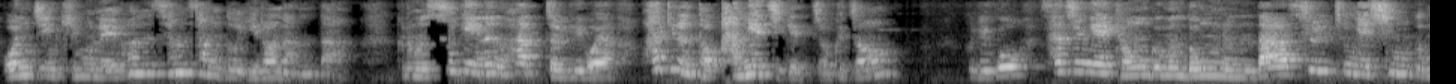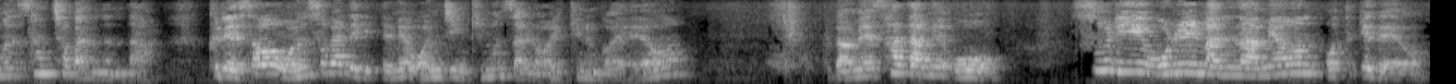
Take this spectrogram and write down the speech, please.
원진 기문의 현, 현상도 일어난다. 그러면 수기는 화 저기 뭐야 화기는 더 강해지겠죠. 그죠? 그리고 사중의 경금은 녹는다. 술중의 신금은 상처받는다. 그래서 원소가 되기 때문에 원진 기문살로 얽히는 거예요. 그 다음에 사담의 오. 술이 오를 만나면 어떻게 돼요?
